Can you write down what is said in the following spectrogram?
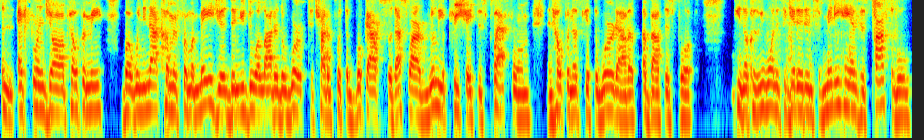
an excellent job helping me. But when you're not coming from a major, then you do a lot of the work to try to put the book out. So that's why I really appreciate this platform and helping us get the word out of, about this book. You know, because we wanted to get it into many hands as possible,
